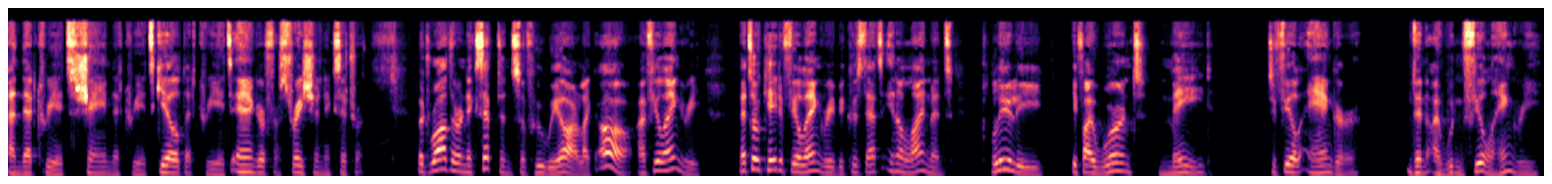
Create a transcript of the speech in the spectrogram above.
and that creates shame that creates guilt that creates anger frustration etc but rather an acceptance of who we are like oh i feel angry. That's okay to feel angry because that's in alignment. Clearly if i weren't made to feel anger then i wouldn't feel angry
